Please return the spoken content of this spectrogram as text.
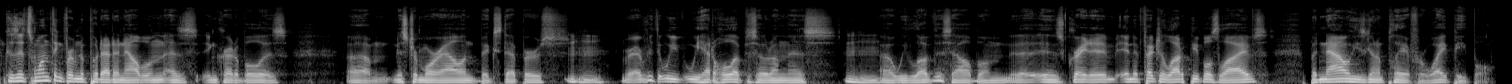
because it's one thing for him to put out an album as incredible as um, Mr. Morale and Big Steppers. Mm-hmm. Everything we we had a whole episode on this. Mm-hmm. Uh, we love this album. It was great. It, it affected a lot of people's lives. But now he's going to play it for white people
